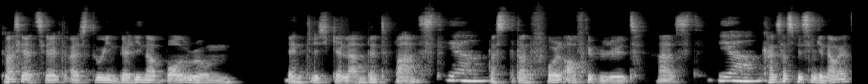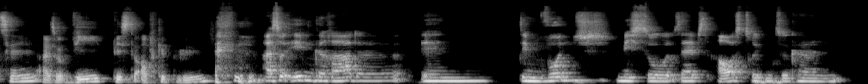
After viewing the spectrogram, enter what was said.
Du hast ja erzählt, als du in Berliner Ballroom endlich gelandet warst, ja. dass du dann voll aufgeblüht hast. Ja. Kannst du das ein bisschen genau erzählen? Also wie bist du aufgeblüht? also eben gerade in dem Wunsch, mich so selbst ausdrücken zu können.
